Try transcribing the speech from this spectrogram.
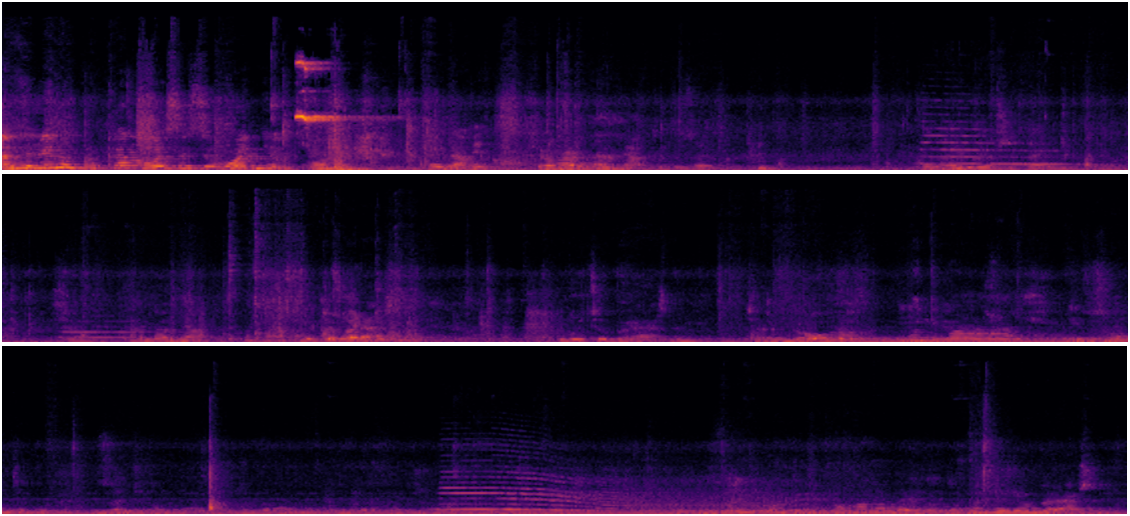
Ангеліна прокинулася сьогодні. О, Йдемо. Все, гарного дня тобі зайка. Давай, вже відкрила. Все, гарного дня. Будь обережним. Будь обережним. Через дорогу і, і в зонтику. В обережним. Бо з зонтиком тобі погано видно, то будь дуже обережним.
